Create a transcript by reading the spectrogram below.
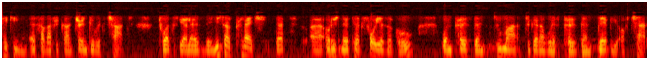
taking as South Africa jointly with Chad towards realizing the initial pledge that uh, originated four years ago when President Zuma, together with President Deby of Chad,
